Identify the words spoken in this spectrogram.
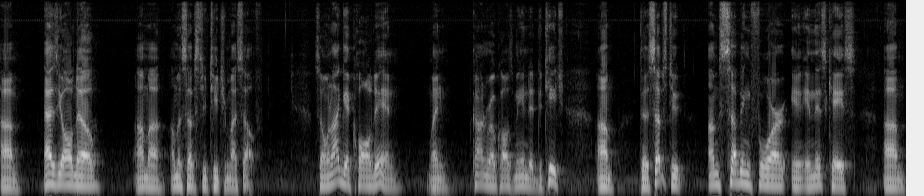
Um, as you all know, I'm a, I'm a substitute teacher myself. So when I get called in, when Conroe calls me in to, to teach, um, the substitute, I'm subbing for, in, in this case, um,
